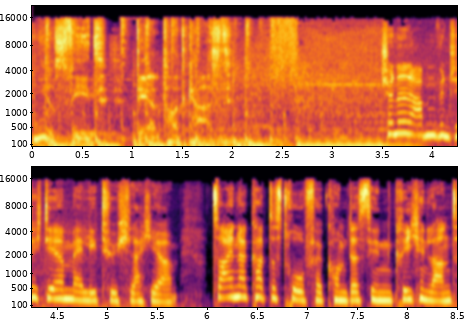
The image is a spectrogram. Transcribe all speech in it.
Newsfeed, der Podcast. Schönen Abend wünsche ich dir, Melly Tüchler hier. Zu einer Katastrophe kommt es in Griechenland.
